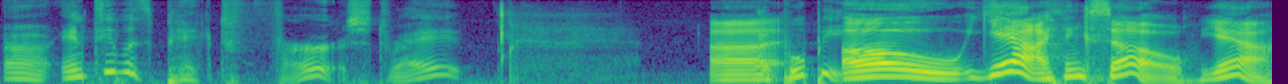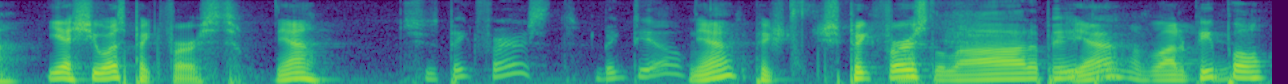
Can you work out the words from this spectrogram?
uh, Inti was picked first, right? Uh, Pupi. Oh, yeah, I think so. Yeah. Yeah, she was picked first. Yeah. She was picked first. Big deal. Yeah. Picked, she's picked first. Helped a lot of people. Yeah. A lot of people,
